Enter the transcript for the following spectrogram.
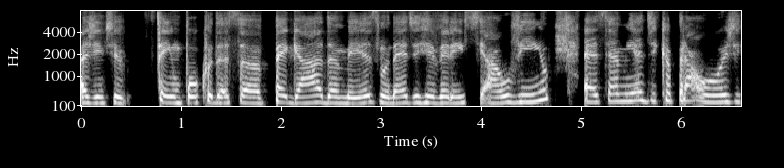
a gente tem um pouco dessa pegada mesmo, né, de reverenciar o vinho. Essa é a minha dica para hoje,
